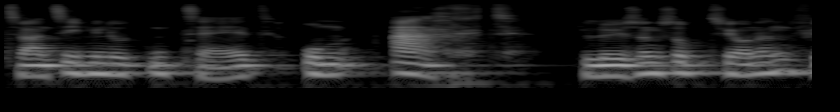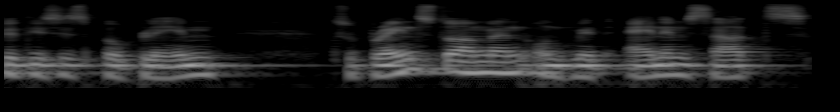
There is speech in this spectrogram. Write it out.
20 Minuten Zeit, um acht Lösungsoptionen für dieses Problem zu brainstormen und mit einem Satz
